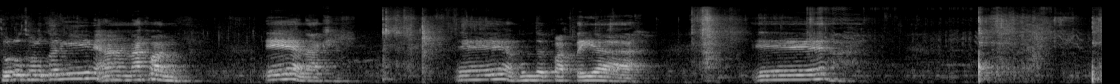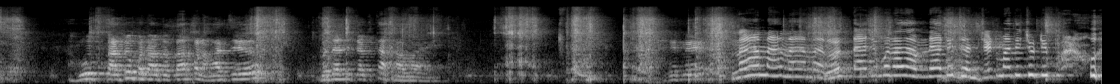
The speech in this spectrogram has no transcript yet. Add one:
થોડું થોડું કરીને નાખવાનું. એ નાખ્યું એ ગુંદર પાક તૈયાર. એ રોજ તાજો બનાવતા હતા પણ આજે બધાને ચકતા ખાવાય. એટલે ના ના ના ના રોજ તાજું બનાવે અમને આજે ઝંઝટમાંથી છૂટી પડવું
